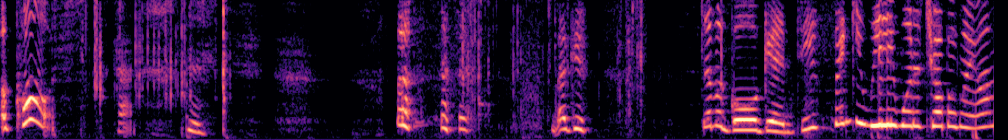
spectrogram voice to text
Of course. Mega Demogorgon, do you think you really want to chop off my arm?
